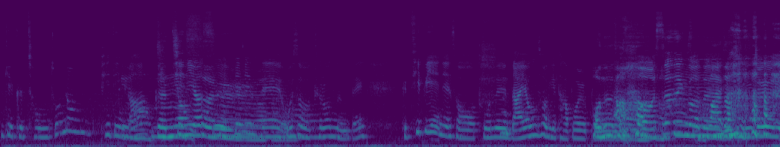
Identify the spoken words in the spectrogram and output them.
이게 그 정종현 PD인가? PD인가? 그 지니어스. PD인데. 어디서 들었는데 그 TVN에서 돈은 나영석이 다 벌고 버는. 어, 쓰는 거는 맞아. 정종현이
